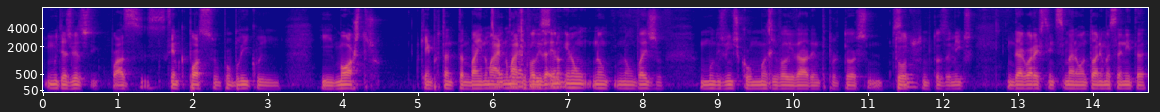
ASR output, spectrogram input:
muitas vezes, quase sempre que posso, publico e, e mostro, que é importante também, não há, não há rivalidade. Eu, não, eu não, não, não vejo o mundo dos vinhos como uma rivalidade entre produtores, todos, todos amigos. Ainda agora, este fim de semana, o António Massanita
